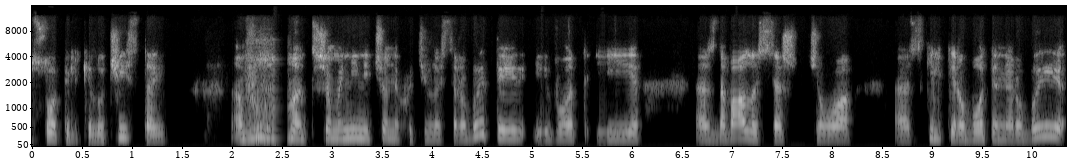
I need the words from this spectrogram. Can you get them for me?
сопільки лучистой, от, що мені нічого не хотілося робити, і от і е, здавалося, що е, скільки роботи не роби,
